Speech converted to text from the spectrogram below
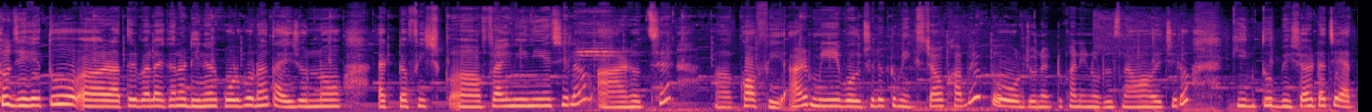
তো যেহেতু রাতের বেলা এখানে ডিনার করব না, তাই জন্য একটা ফিশ ফ্রাই নিয়ে নিয়েছিলাম। আর হচ্ছে কফি আর মেয়ে বলছিল একটু মিক্স চাও খাবে তো ওর জন্য একটুখানি নুডলস নেওয়া হয়েছিল। কিন্তু বিষয়টা যে এত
